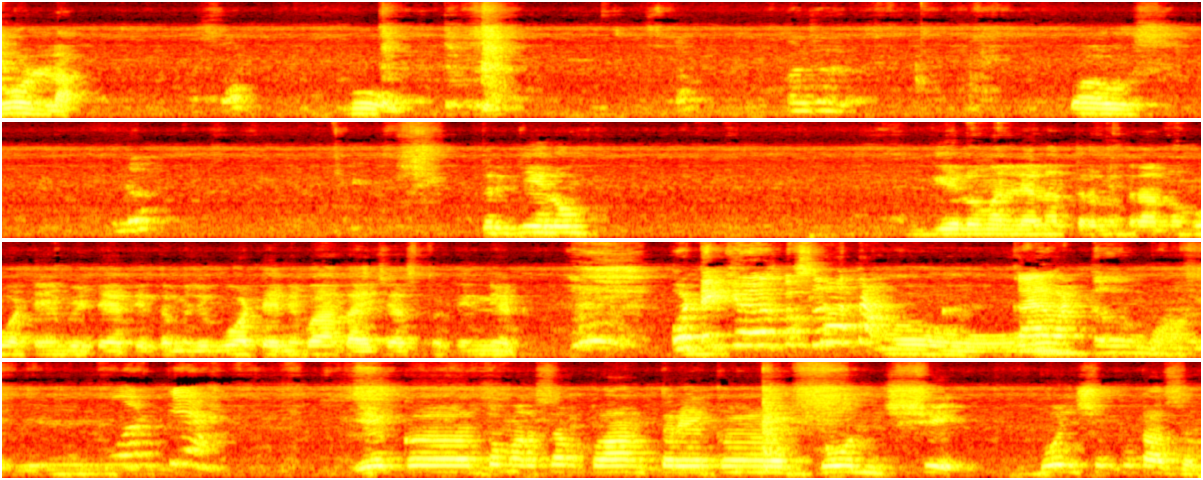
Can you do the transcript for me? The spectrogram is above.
रोडला. हो. पाऊस. तर गेलो. गेलो म्हणल्यानंतर मित्रांनो गोट्या बिट्या तिथं म्हणजे गोट्याने बांधायचे असतं ते नेट. काय वाटतं? एक तुम्हाला सांगतो अंतर एक दोनशे दोनशे फूट असेल.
